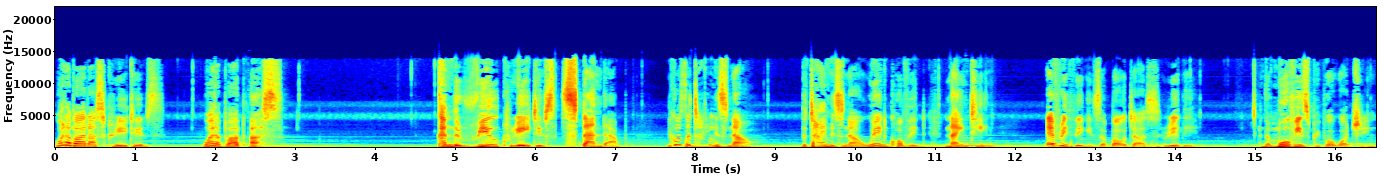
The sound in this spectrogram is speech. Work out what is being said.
What about us creatives? What about us? Can the real creatives stand up? Because the time is now. The time is now. We're in COVID 19. Everything is about us, really the movies people are watching,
